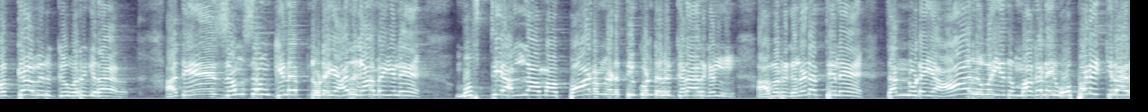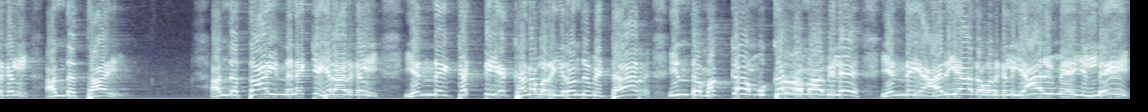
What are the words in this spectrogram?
மக்காவிற்கு வருகிறார். அதே சம்சம் கிணற்றுடைய அருகாமையிலே முஃப்தி அல்லாமா பாடம் நடத்தி கொண்டிருக்கிறார்கள். அவர்களிடத்திலே தன்னுடைய ஆறு வயது மகனை ஒப்படைக்கிறார்கள் அந்த தாய். அந்த தாய் நினைக்கிறார்கள் என்னை கட்டிய கணவர் இறந்து விட்டார். இந்த மக்கா முக்கர்ரமாவிலே என்னை அறியாதவர்கள் யாருமே இல்லை.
